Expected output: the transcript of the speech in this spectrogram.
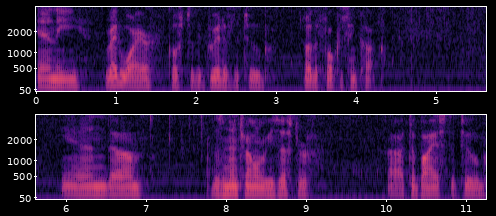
and the red wire goes to the grid of the tube, or the focusing cup. And um, there's an internal resistor uh, to bias the tube,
